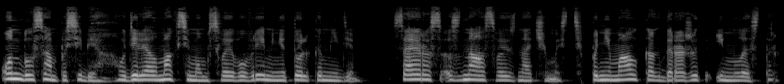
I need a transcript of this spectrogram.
Он был сам по себе, уделял максимум своего времени только Миди. Сайрос знал свою значимость, понимал, как дорожит им Лестер.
